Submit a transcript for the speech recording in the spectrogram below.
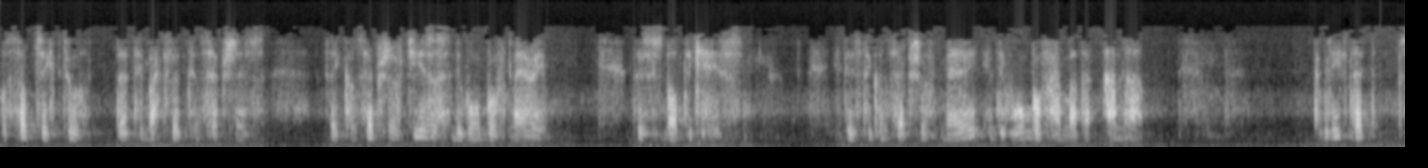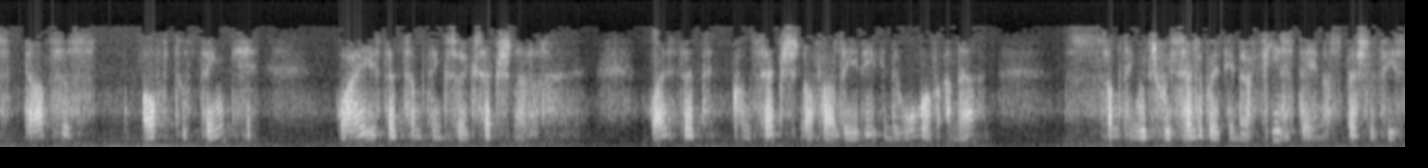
was subject to that the Immaculate Conception is the conception of Jesus in the womb of Mary. This is not the case. It is the conception of Mary in the womb of her mother Anna. I believe that starts us off to think why is that something so exceptional? Why is that conception of Our Lady in the womb of Anna something which we celebrate in a feast day, in a special feast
